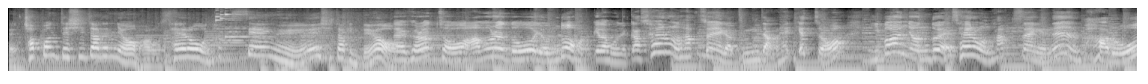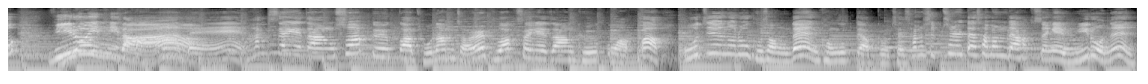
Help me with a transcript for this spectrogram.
네, 첫 번째 시작은요, 바로 새로운 학 생회의 시작인데요. 네, 그렇죠. 아무래도 연도가 바뀌다 보니까 새로운 학생회가 등장을 했겠죠. 이번 연도의 새로운 학생회는 바로 위로입니다. 네, 학생회장 수학교육과 조남절, 부학생회장 교육공학과 오지은으로 구성된 건국대학교 제37대 사범대학 학생회 위로는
